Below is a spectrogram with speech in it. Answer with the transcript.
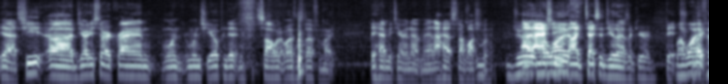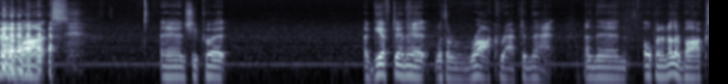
Yeah, she uh Jody started crying when when she opened it and saw what it was and stuff, and like it had me tearing up, man. I had to stop watching it. Julie, I, I my actually wife, like texted Julie. I was like, "You're a bitch." My wife Like- had a box, and she put a gift in it with a rock wrapped in that, and then open another box,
